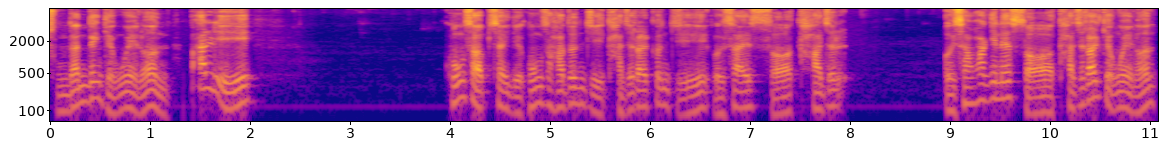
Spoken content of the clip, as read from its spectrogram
중단된 경우에는 빨리 공사업체에게 공사하든지 타절할 건지 의사해서 타절 의사 확인해서 타절할 경우에는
